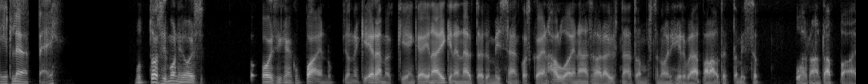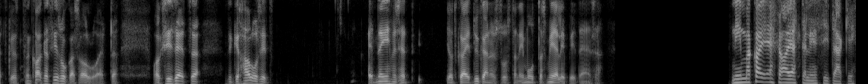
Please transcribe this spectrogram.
niitä lööppejä. Mutta tosi moni olisi, olisi ikään kuin paennut jonnekin erämökkiin, enkä enää ikinä näyttäydy missään, koska en halua enää saada yhtään tuommoista noin hirveää palautetta, missä uhataan tappaa. Et kyllä se on aika sisukas ollut, että vaikka siis se, että sä jotenkin halusit, että ne ihmiset, jotka ei tykännyt susta, niin muuttaisi mielipiteensä. Niin mä kai ehkä ajattelin sitäkin,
